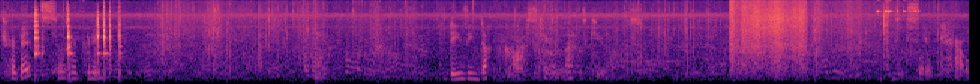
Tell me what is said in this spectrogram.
Trivets. Those are pretty. Daisy Duck costume. That's cute. This little cow.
